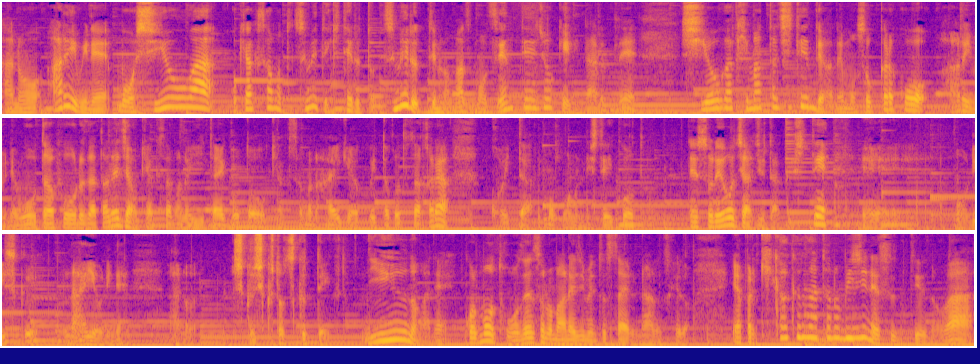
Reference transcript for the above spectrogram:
あのある意味ねもう仕様はお客様と詰めてきてると詰めるっていうのがまずもう前提条件になるんで仕様が決まった時点ではねもうそこからこうある意味ねウォーターフォール型でじゃあお客様の言いたいことお客様の背景はこういったことだからこういったものにしていこうと。でそれをじゃあ受託して、えー、もうリスクないようにねあの粛々と作っていくと。いうのがねこれも当然そのマネジメントスタイルになるんですけどやっぱり企画型のビジネスっていうのは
